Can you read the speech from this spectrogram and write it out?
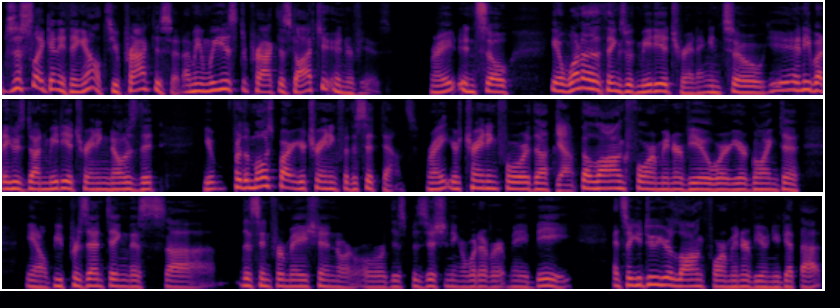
just like anything else. You practice it. I mean, we used to practice gotcha interviews, right? And so, you know, one of the things with media training, and so anybody who's done media training knows that you, for the most part, you're training for the sit downs, right? You're training for the yeah. the long form interview where you're going to you know be presenting this uh, this information or or this positioning or whatever it may be and so you do your long form interview and you get that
